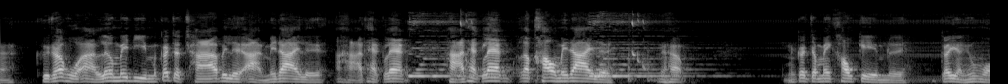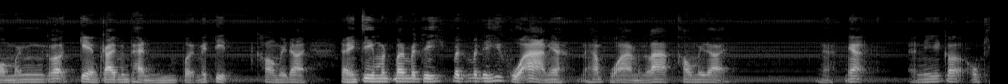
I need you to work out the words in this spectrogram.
นะ คือถ้าหัวอ่านเริ่มไม่ดีมันก็จะช้าไปเลยอ่านไม่ได้เลย หาแท็กแรก หาแท็กแรกแล้วเข้าไม่ได้เลยนะครับ มันก็จะไม่เข้าเกมเลย ก็อย่างที่ผมบอกมันก็เกมกลายเป็นแผ่นเปิดไม่ติดเข้าไม่ได้ แต่จริงๆมันมันมันจะมันมันที่หัวอ่านเนี่ยนะครับ หัวอ่านมันลากเข้าไม่ได้นะเนี่ยอันนี้ก็โอเค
